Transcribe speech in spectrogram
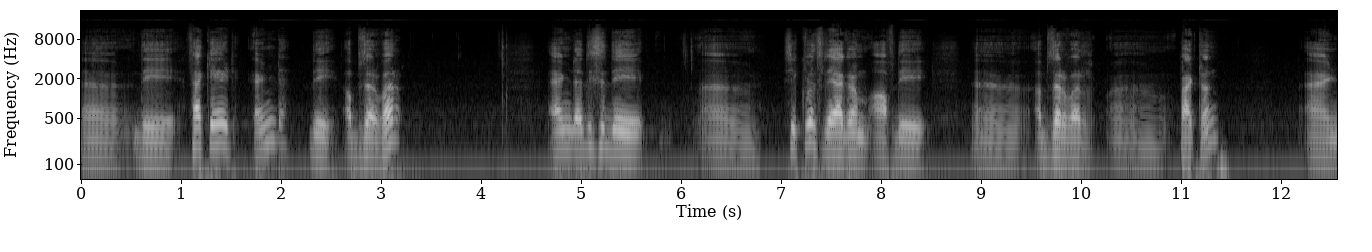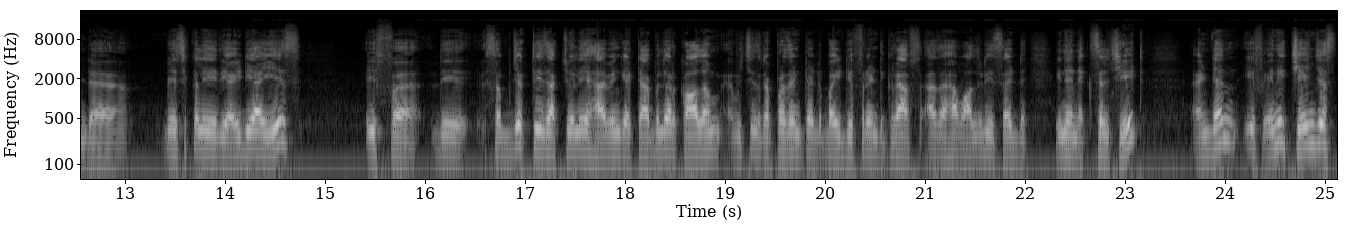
uh, the facade and the observer and uh, this is the uh, sequence diagram of the uh, observer uh, pattern and basically the idea is if uh, the subject is actually having a tabular column which is represented by different graphs as I have already said in an excel sheet and then if any changes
